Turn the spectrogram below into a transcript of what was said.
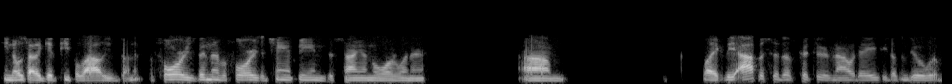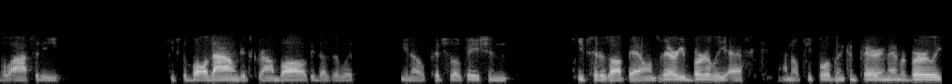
He knows how to get people out. He's done it before. He's been there before. He's a champion. He's a Cy Young Award winner. Um, like the opposite of pitchers nowadays. He doesn't do it with velocity. Keeps the ball down, gets ground balls. He does it with, you know, pitch location. Keeps hitters off balance. Very Buehrle esque. I know people have been comparing him to Buehrle.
